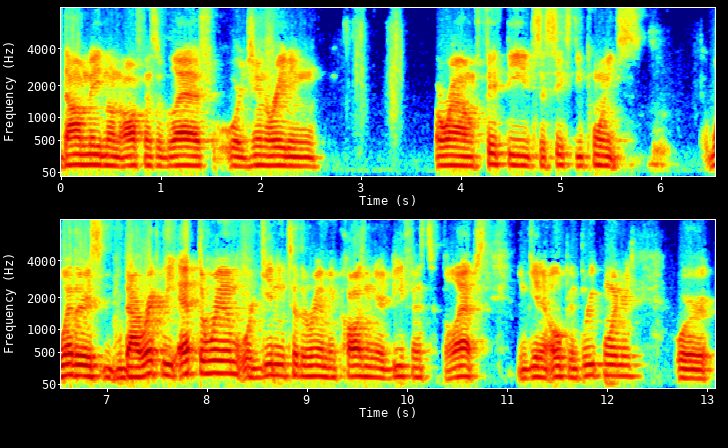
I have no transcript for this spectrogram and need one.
dominating on the offensive glass or generating around 50 to 60 points, whether it's directly at the rim or getting to the rim and causing their defense to collapse and getting open three pointers or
